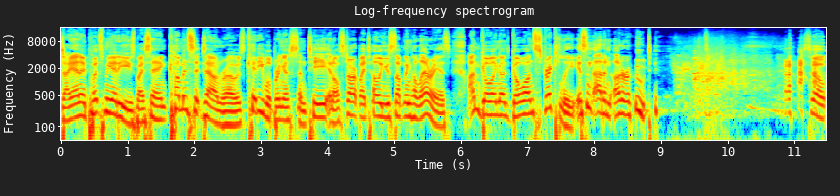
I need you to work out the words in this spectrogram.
Diana puts me at ease by saying, Come and sit down, Rose. Kitty will bring us some tea, and I'll start by telling you something hilarious. I'm going on go on strictly. Isn't that an utter hoot? so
